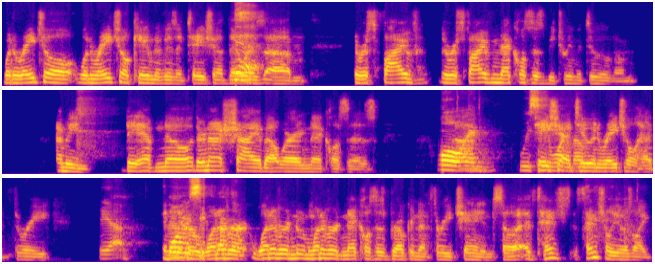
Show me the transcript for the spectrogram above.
When Rachel when Rachel came to visit Tayshia, there Yeah. was um there was five there was five necklaces between the two of them. I mean, they have no they're not shy about wearing necklaces. well, Um, and we Tayshia had two and Rachel had three. Yeah, And then her, one of her one of her one of her necklaces broke into three chains. So essentially it was like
